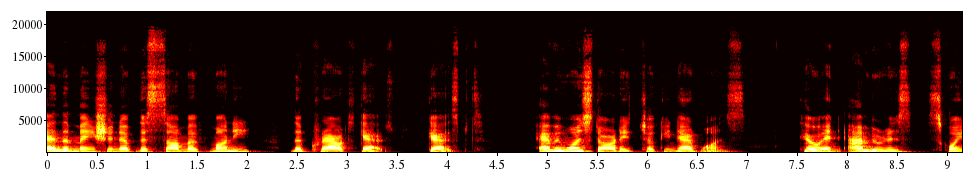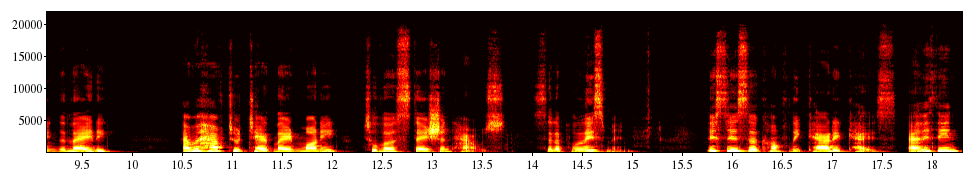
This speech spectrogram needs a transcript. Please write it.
At the mention of the sum of money, the crowd gasped. Everyone started talking at once. Call an ambulance, screamed the lady. I will have to take that money to the station house, said the policeman. This is a complicated case. Anything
